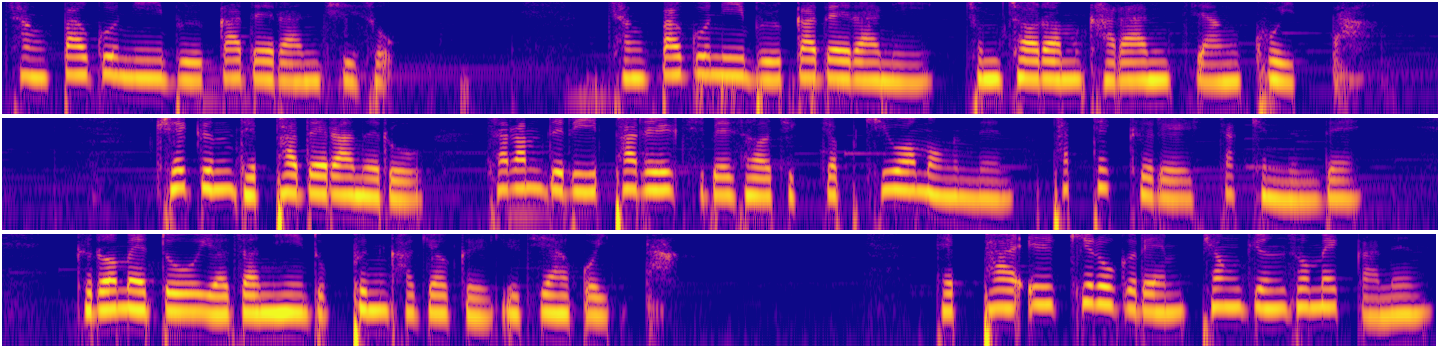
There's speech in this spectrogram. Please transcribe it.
장바구니물가대란지속장바구니물가대란이좀처럼가라앉지않고있다 최근 대파대란으로 사람들이 파를 집에서 직접 키워 먹는 파테크를 시작했는데 그럼에도 여전히 높은 가격을 유지하고 있다. 대파 1kg 평균 소매가는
